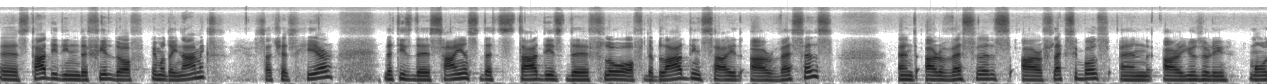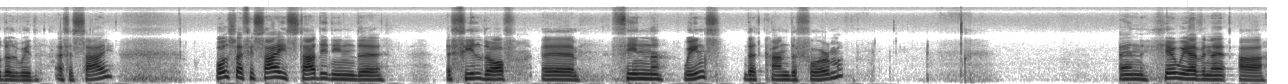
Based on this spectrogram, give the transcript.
uh, studied in the field of hemodynamics, such as here. That is the science that studies the flow of the blood inside our vessels. And our vessels are flexible and are usually modeled with FSI. Also, FSI is studied in the field of uh, thin wings that can deform. And here we have an, uh, a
